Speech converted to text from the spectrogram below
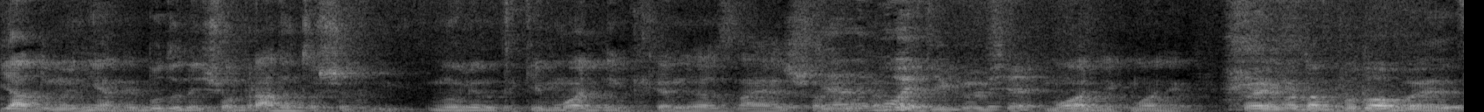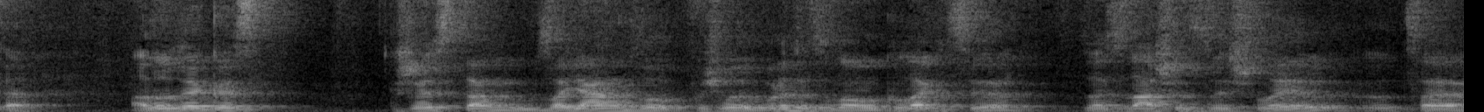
я думаю, ні, не буду нічого брати, тому що ну, він такий модник, хрен його знає, що Я він не там- модник вообще. Модник, модник. Що йому там подобається. А тут якось щось там за Янгу почали говорити за нову колекцію. За наші зайшли, це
